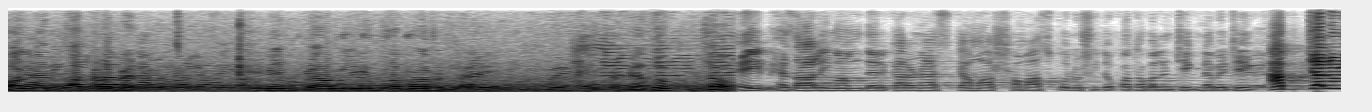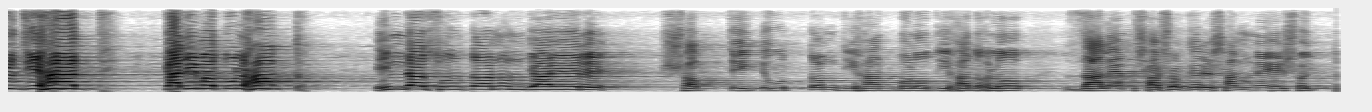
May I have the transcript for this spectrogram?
ধর্মের দোয়া পড়াবেন বিএনপি আওয়ামী লীগের দোয়া পড়াবেন না। এই ভেজাল ইমামদের কারণে আজকে আমার সমাজ কলুষিত কথা বলেন ঠিক না ঠিক আফজালুল জিহাদ কালিমাতুল হক ইন্দা সুলতানুন জায়ের সবচেয়ে উত্তম জিহাদ বড় জিহাদ হলো জালেম শাসকের সামনে সত্য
